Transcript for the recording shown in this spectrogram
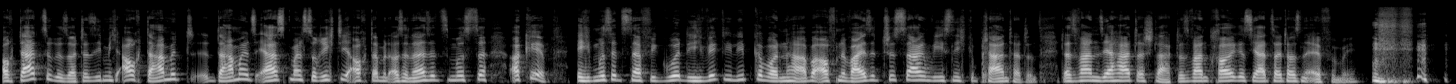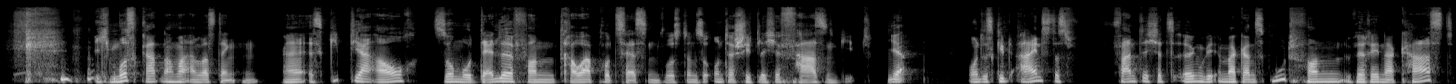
auch dazu gesorgt, gesagt, dass ich mich auch damit damals erstmals so richtig auch damit auseinandersetzen musste, okay, ich muss jetzt einer Figur, die ich wirklich lieb gewonnen habe, auf eine Weise Tschüss sagen, wie ich es nicht geplant hatte. Das war ein sehr harter Schlag. Das war ein trauriges Jahr 2011 für mich. ich muss gerade noch mal an was denken. Äh, es gibt ja auch so Modelle von Trauerprozessen, wo es dann so unterschiedliche Phasen gibt. Ja. Und es gibt eins, das fand ich jetzt irgendwie immer ganz gut von Verena Cast.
